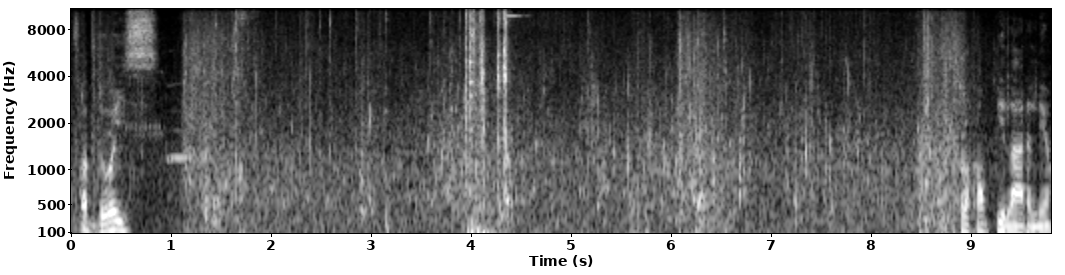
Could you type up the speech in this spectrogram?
Só dois. Colocar um pilar ali, ó.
